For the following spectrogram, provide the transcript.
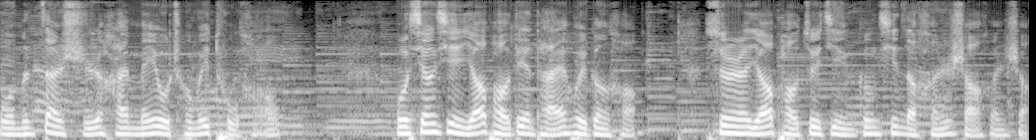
我们暂时还没有成为土豪。我相信摇跑电台会更好，虽然摇跑最近更新的很少很少。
